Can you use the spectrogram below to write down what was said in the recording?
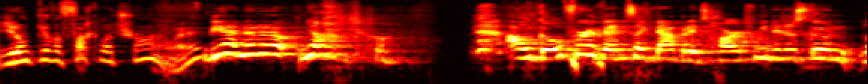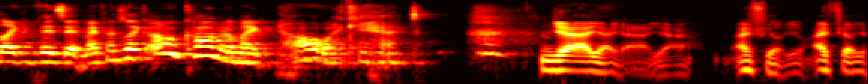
you don't give a fuck about Toronto, eh? Yeah, no, no, no, no, no. I'll go for events like that, but it's hard for me to just go and like visit. My friends are like, "Oh, come," and I'm like, "No, I can't." Yeah, yeah, yeah, yeah. I feel you. I feel you.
